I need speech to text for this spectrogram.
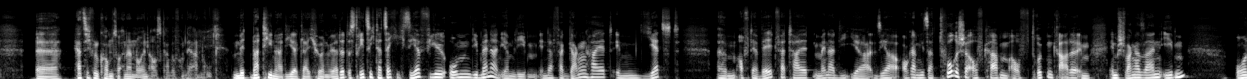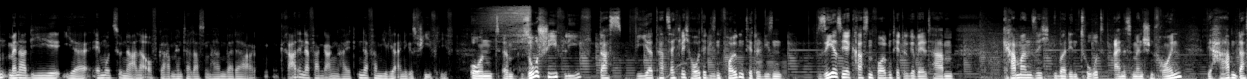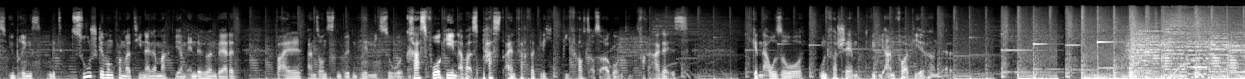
Äh, herzlich willkommen zu einer neuen Ausgabe von der Anruf. Mit Martina, die ihr gleich hören werdet. Es dreht sich tatsächlich sehr viel um die Männer in ihrem Leben. In der Vergangenheit, im Jetzt, ähm, auf der Welt verteilt. Männer, die ihr sehr organisatorische Aufgaben aufdrücken, gerade im, im Schwangersein eben. Und Männer, die ihr emotionale Aufgaben hinterlassen haben, weil da gerade in der Vergangenheit in der Familie einiges schief lief. Und ähm, so schief lief, dass wir tatsächlich heute diesen Folgentitel, diesen sehr, sehr krassen Folgentitel gewählt haben. Kann man sich über den Tod eines Menschen freuen? Wir haben das übrigens mit Zustimmung von Martina gemacht, wie ihr am Ende hören werdet, weil ansonsten würden wir nicht so krass vorgehen, aber es passt einfach wirklich wie Faust aufs Auge und die Frage ist genauso unverschämt wie die Antwort, die ihr hören werdet.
